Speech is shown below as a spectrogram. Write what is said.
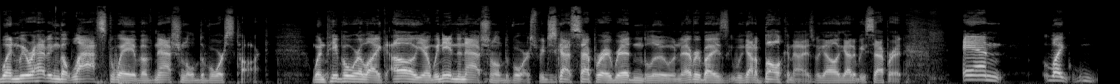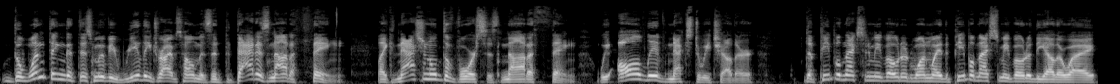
when we were having the last wave of national divorce talk. When people were like, "Oh, you know, we need a national divorce. We just got to separate red and blue, and everybody's we got to balkanize. We all got to be separate." And like the one thing that this movie really drives home is that that is not a thing. Like national divorce is not a thing. We all live next to each other. The people next to me voted one way. The people next to me voted the other way.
